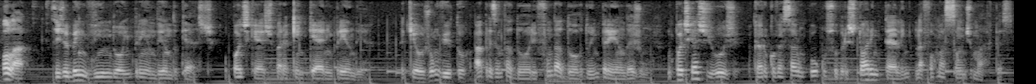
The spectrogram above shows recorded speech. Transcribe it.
Olá, seja bem-vindo ao Empreendendo Cast, o podcast para quem quer empreender. Aqui é o João Vitor, apresentador e fundador do Empreenda Junto. No podcast de hoje, eu quero conversar um pouco sobre storytelling na formação de marcas.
